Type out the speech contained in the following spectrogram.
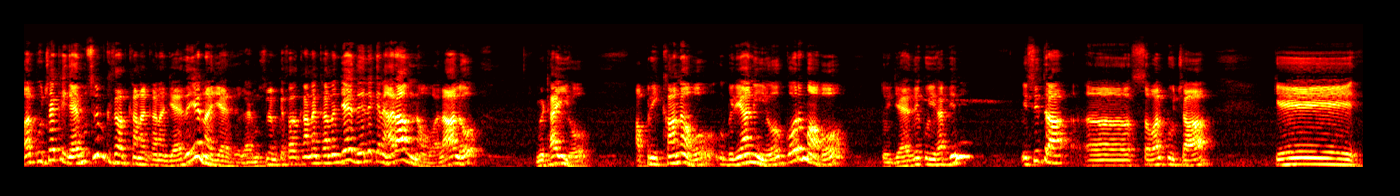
और पूछा कि गैर मुस्लिम के साथ खाना खाना जायज़ है या ना जायज़ है? गैर मुस्लिम के साथ खाना खाना जायज़ है, लेकिन हराम ना हो, हलाल हो, मिठाई हो, अपनी खाना हो, बिरयानी हो, कौरमा हो तो जायज़ है, कोई हर्ज नहीं। इसी तरह सवाल पूछा कि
